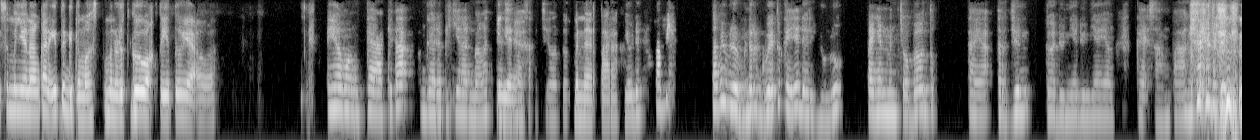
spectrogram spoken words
semenyenangkan itu gitu mas menurut gue waktu itu ya Allah Iya emang kayak kita nggak ada pikiran banget ya yeah. sih masa kecil tuh. Bener parah. Ya udah, tapi tapi bener-bener gue tuh kayaknya dari dulu pengen mencoba untuk kayak terjun ke dunia-dunia yang kayak sampah gitu gitu.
